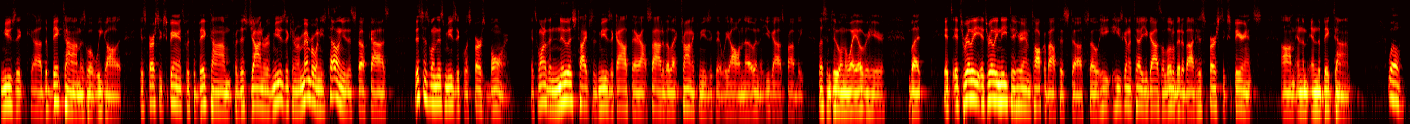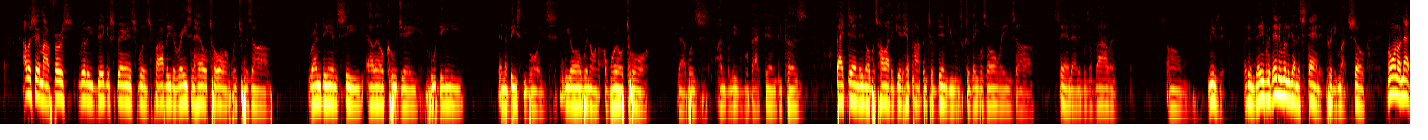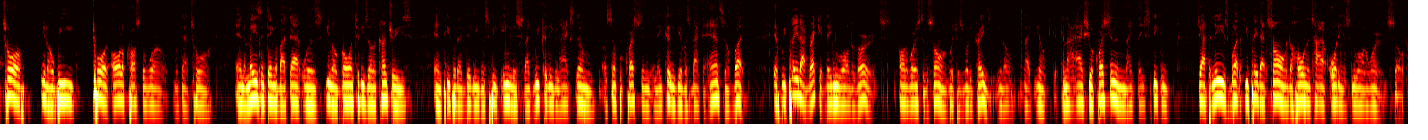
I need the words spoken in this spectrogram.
music, uh, the big time is what we call it. His first experience with the big time for this genre of music. And remember when he's telling you this stuff, guys, this is when this music was first born. It's one of the newest types of music out there outside of electronic music that we all know and that you guys probably listen to on the way over here. But it's it's really it's really neat to hear him talk about this stuff. So he he's going to tell you guys a little bit about his first experience um, in the in the big time. Well, I would say my first really big experience was probably the Raising Hell tour, which was uh, Run DMC, LL Cool J, Whodini, and the Beastie Boys. We all went on a world tour that was unbelievable back then because back then, you know, it was hard to get hip hop into venues because they was always uh, saying that it was a violent um, music. They didn't, they, they didn't really understand it pretty much. So going on that tour, you know, we toured all across the world with that tour. And amazing thing about that was, you know, going to these other countries and people that didn't even speak English, like we couldn't even ask them a simple question and they couldn't give us back the answer. But if we played that record, they knew all the words, all the words to the song, which was really crazy. You know, like you know, can I ask you a question? And like they speak in Japanese, but if you play that song, the whole entire audience knew all the words. So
